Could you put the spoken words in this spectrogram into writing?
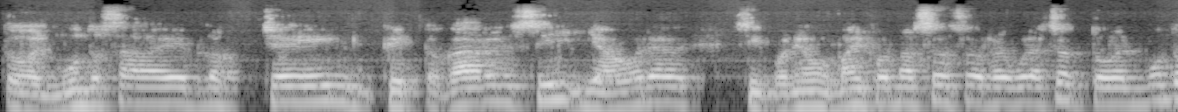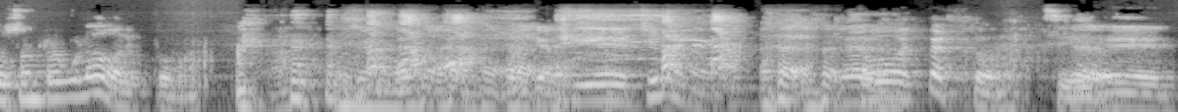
todo el mundo sabe de blockchain, cryptocurrency, y ahora si ponemos más información sobre regulación, todo el mundo son reguladores. po, ¿ah? Porque así es el chileno, ¿no? todo experto. Sí. Eh,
